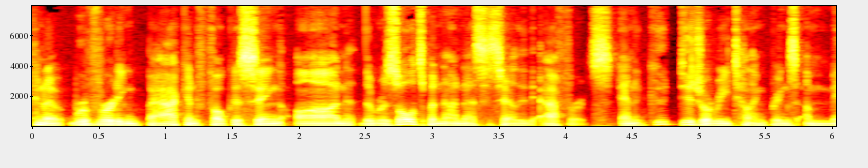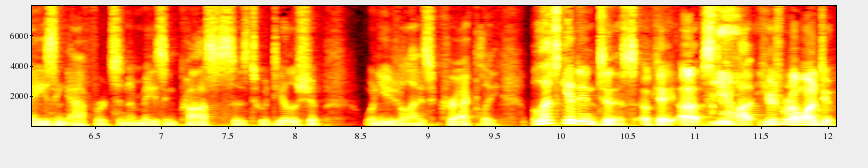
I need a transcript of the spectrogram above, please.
kind of reverting back and focusing on the results, but not necessarily the efforts. And a good digital retailing brings amazing efforts and amazing processes to a dealership when utilized correctly. But let's get into this. Okay, uh, Steve, uh, here's what I want to do.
